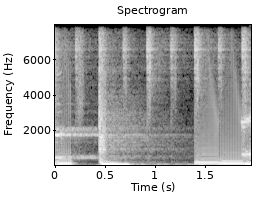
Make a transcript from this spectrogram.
Mm-hmm.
